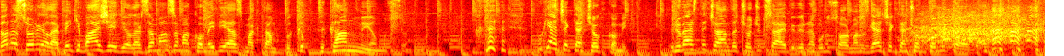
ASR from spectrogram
Bana soruyorlar, peki Bayce diyorlar zaman zaman komedi yazmaktan bıkıp tıkanmıyor musun? bu gerçekten çok komik. Üniversite çağında çocuk sahibi birine bunu sormanız gerçekten çok komik oldu.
